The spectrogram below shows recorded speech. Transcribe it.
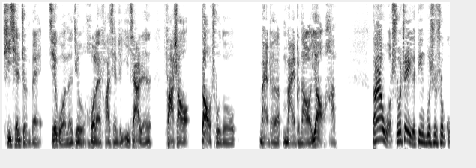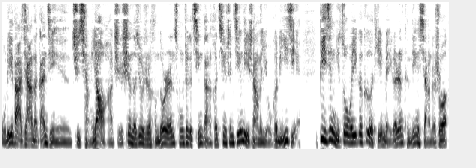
提前准备，结果呢，就后来发现这一家人发烧，到处都买不到买不到药哈。当然，我说这个并不是说鼓励大家呢赶紧去抢药哈，只是呢就是很多人从这个情感和亲身经历上呢有个理解。毕竟你作为一个个体，每个人肯定想着说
